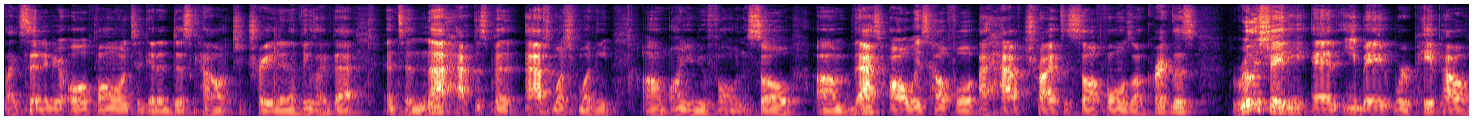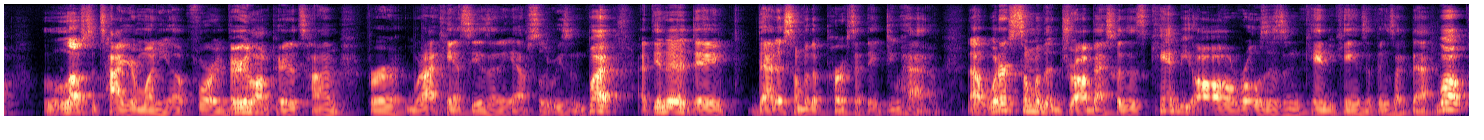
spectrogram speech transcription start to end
like send in your old phone to get a discount to trade in and things like that and to not have to spend as much money um, on your new phone so um, that's always helpful i have tried to sell phones on craigslist really shady and ebay where paypal loves to tie your money up for a very long period of time for what I can't see as any absolute reason. But at the end of the day, that is some of the perks that they do have. Now, what are some of the drawbacks? Because this can't be all roses and candy canes and things like that. Well,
